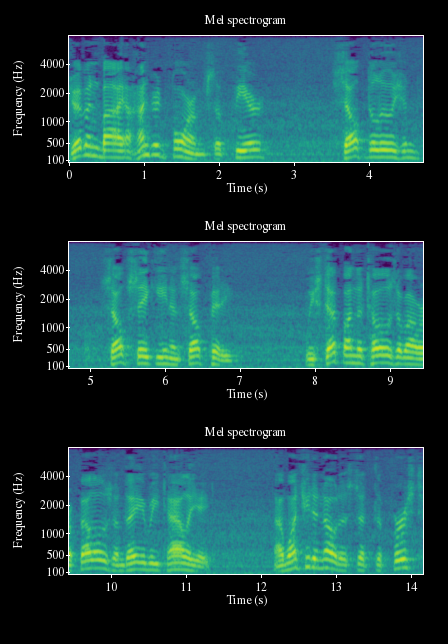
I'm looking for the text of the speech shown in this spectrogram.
Driven by a hundred forms of fear, self delusion, self seeking, and self pity, we step on the toes of our fellows and they retaliate. I want you to notice that the first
